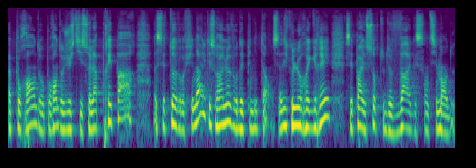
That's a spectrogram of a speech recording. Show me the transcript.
euh, pour rendre, pour rendre justice? Cela prépare cette œuvre finale qui sera l'œuvre des pénitents. C'est-à-dire que le regret, c'est pas une sorte de vague sentiment de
